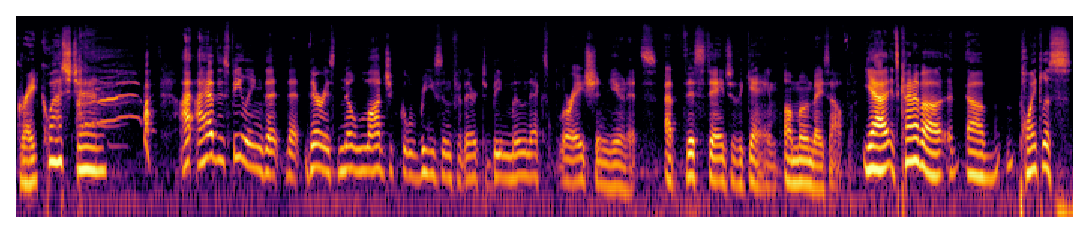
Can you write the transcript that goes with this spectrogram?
Great question. I, I have this feeling that, that there is no logical reason for there to be moon exploration units at this stage of the game on Moonbase Alpha. yeah, it's kind of a, a pointless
